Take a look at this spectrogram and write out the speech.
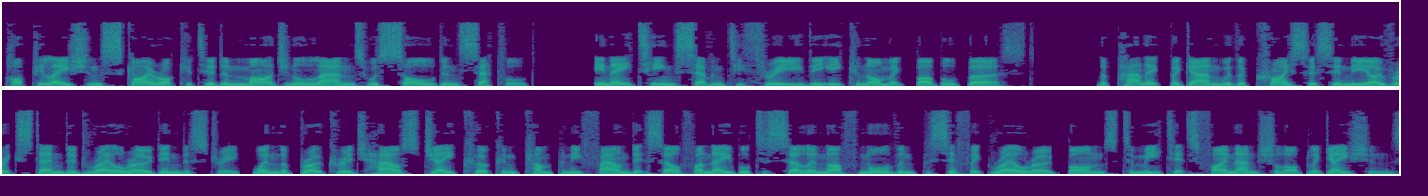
Population skyrocketed and marginal lands were sold and settled. In 1873 the economic bubble burst. The panic began with a crisis in the overextended railroad industry, when the brokerage house Jay Cooke Company found itself unable to sell enough Northern Pacific Railroad bonds to meet its financial obligations,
